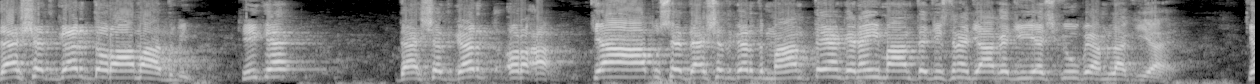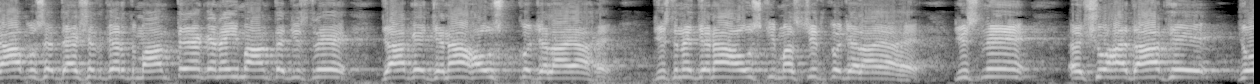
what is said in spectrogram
दहशतगर्द और आम आदमी ठीक है? दहशतगर्द और आ, क्या आप उसे दहशतगर्द मानते हैं कि नहीं मानते जिसने जाके जीएचक्यू पे हमला किया है? क्या आप उसे दहशतगर्द मानते हैं कि नहीं मानते जिसने जाके जना हाउस को जलाया है? जिसने जना हाउस की मस्जिद को जलाया है? जिसने शुहदा के जो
